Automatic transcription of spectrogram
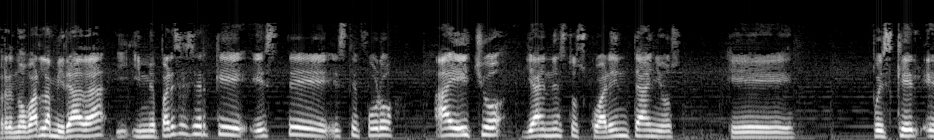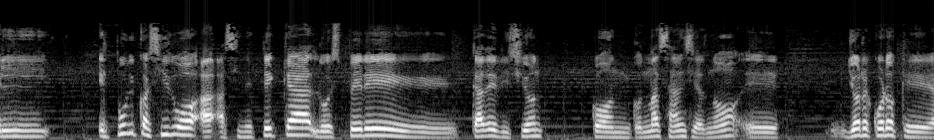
renovar la mirada. Y, me parece ser que este, este foro ha hecho ya en estos 40 años que pues que el, el público asiduo a, a, Cineteca lo espere cada edición con, con más ansias, ¿no? Eh, yo recuerdo que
